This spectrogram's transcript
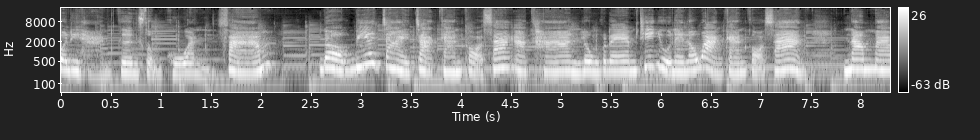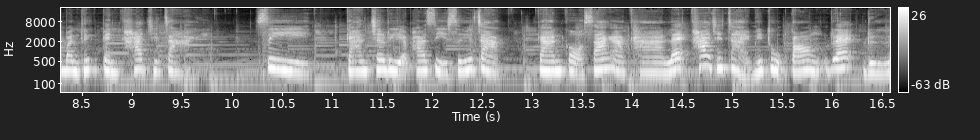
บริหารเกินสมควร 3. ดอกเบี้ยจ่ายจากการก่อสร้างอาคาร โรงแรมที่อยู่ในระหว่างการก่อสร้างนำมาบันทึกเป็นค่าใช้จ่าย 4. การเฉลี่ยภาษีซื้อจากการก่อสร้างอาคารและค่าใช้จ่ายไม่ถูกต้อง และหรือ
